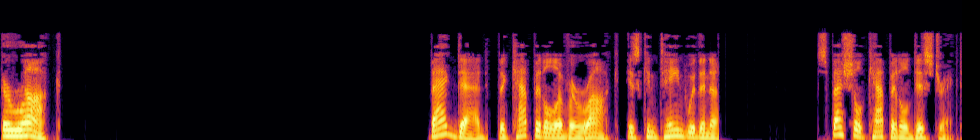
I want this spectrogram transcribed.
Iraq Baghdad, the capital of Iraq, is contained within a special capital district.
